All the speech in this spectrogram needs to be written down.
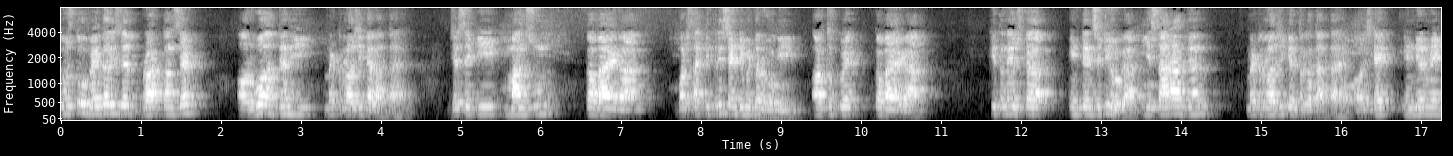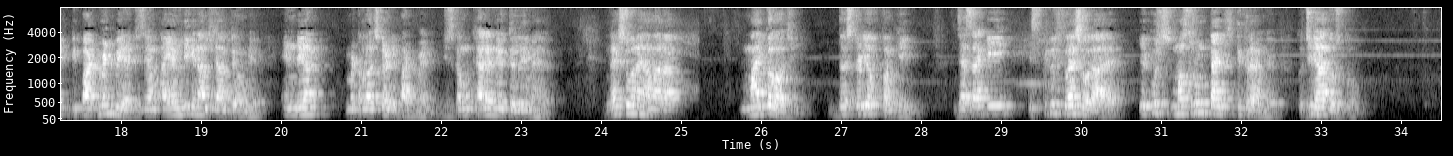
दोस्तों weather is a broad concept और वह अध्ययन ही मेट्रोलॉजी कहलाता है। जैसे कि मानसून कब आएगा वर्षा कितनी सेंटीमीटर होगी, अर्थक्वेक कब आएगा, कितने उसका इंटेंसिटी होगा, ये सारा अध्ययन मेट्रोलॉजी के अंतर्गत आता है। और इसका एक इंडियन में एक डिपार्टमेंट भी है, जिसे हम आईएमडी के नाम से जानते होंगे इंडियन मेट्रोलॉजिकल डिपार्टमेंट जिसका मुख्यालय न्यू दिल्ली में है। नेक्स्ट वन है हमारा mycology the study of fungi जैसा कि स्क्रीन फ्लैश हो रहा है, ये कुछ मशरूम टाइप्स दिख रहे होंगे। तो जी हाँ दोस्तों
